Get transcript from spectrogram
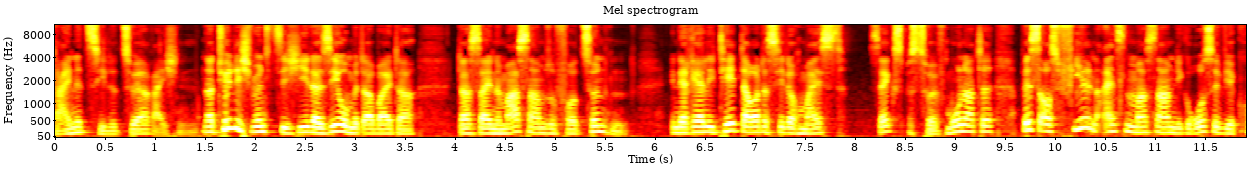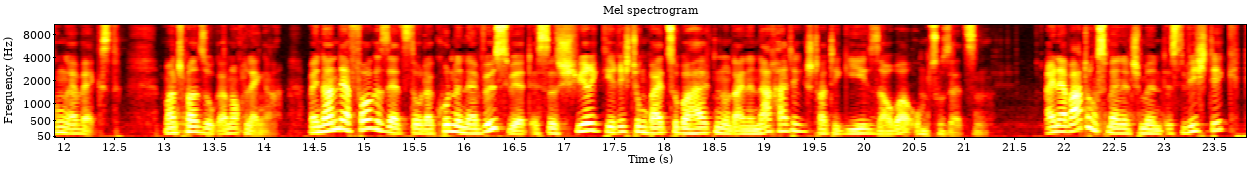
deine Ziele zu erreichen. Natürlich wünscht sich jeder SEO-Mitarbeiter, dass seine Maßnahmen sofort zünden. In der Realität dauert es jedoch meist sechs bis zwölf Monate, bis aus vielen Einzelmaßnahmen die große Wirkung erwächst. Manchmal sogar noch länger. Wenn dann der Vorgesetzte oder Kunde nervös wird, ist es schwierig, die Richtung beizubehalten und eine nachhaltige Strategie sauber umzusetzen. Ein Erwartungsmanagement ist wichtig,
